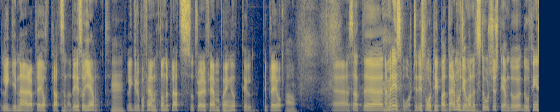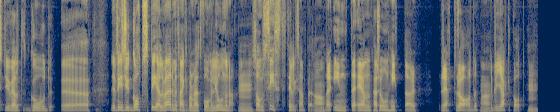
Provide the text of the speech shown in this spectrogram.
ligger nära playoff-platserna. Det är så jämnt. Mm. Ligger du på 15 plats så tror jag det är fem poäng upp till, till playoff. Ja. Eh, så att, eh, nej men det är svårt. Det är svårt tippat. Däremot gör man ett stort system, då, då finns det ju väldigt god... Eh, det finns ju gott spelvärde med tanke på de här två miljonerna. Mm. Som sist till exempel, Ja. när inte en person hittar rätt rad, Ja. det blir jackpot. Mm.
